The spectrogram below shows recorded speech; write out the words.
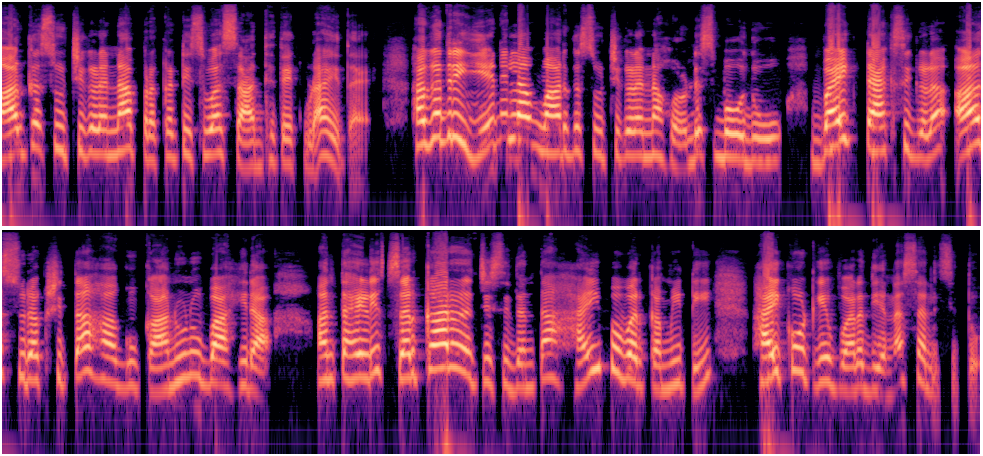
ಮಾರ್ಗಸೂಚಿಗಳನ್ನ ಪ್ರಕಟಿಸುವ ಸಾಧ್ಯತೆ ಕೂಡ ಇದೆ. ಹಾಗಾದ್ರೆ ಏನೆಲ್ಲ ಮಾರ್ಗಸೂಚಿಗಳನ್ನ ಹೊರಡಿಸಬಹುದು? ಬೈಕ್ ಟ್ಯಾಕ್ಸಿಗಳ ಅಸುರಕ್ಷಿತ ಹಾಗೂ ಕಾನೂನು ಬಾಹಿರ ಅಂತ ಹೇಳಿ ಸರ್ಕಾರ ರಚಿಸಿದಂತ ಹೈ ಪವರ್ ಕಮಿಟಿ ಹೈಕೋರ್ಟ್ಗೆ ವರದಿಯನ್ನ ಸಲ್ಲಿಸಿತು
